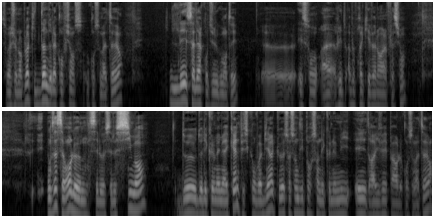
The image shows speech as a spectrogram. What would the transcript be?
sur le marché de l'emploi qui donne de la confiance aux consommateurs. Les salaires continuent d'augmenter. Euh, et sont à un rythme à peu près équivalent à l'inflation. Donc ça, c'est vraiment le, ciment de, de l'économie américaine, puisqu'on voit bien que 70% de l'économie est drivée par le consommateur,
